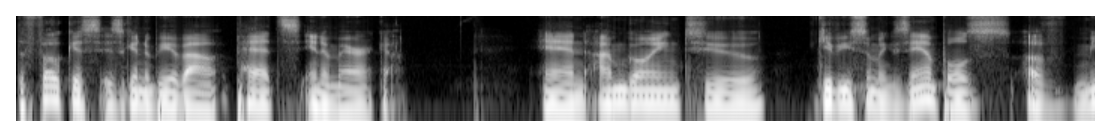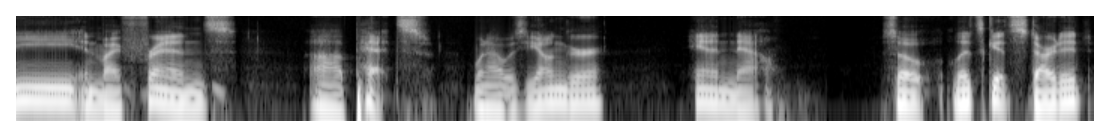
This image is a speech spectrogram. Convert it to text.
the focus is going to be about pets in America. And I'm going to give you some examples of me and my friends' uh, pets when I was younger and now. So let's get started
